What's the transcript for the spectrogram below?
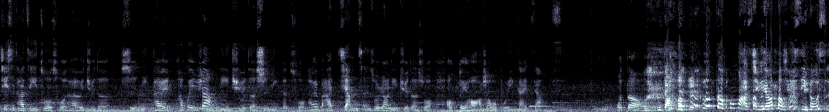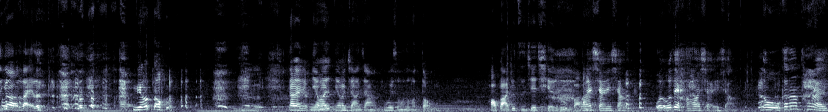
即使他自己做错，他也会觉得是你，他也他会让你觉得是你的错，他会把它讲成说让你觉得说，哦对哈、哦，好像我不应该这样子。我懂，我懂，我懂，我马上秒 懂，你故事又要来了，秒懂。嗯，当然你要不要你要不要讲讲你为什么那么懂？好吧，就直接切入吧。我来想一想，我我得好好想一想。那我刚刚突然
